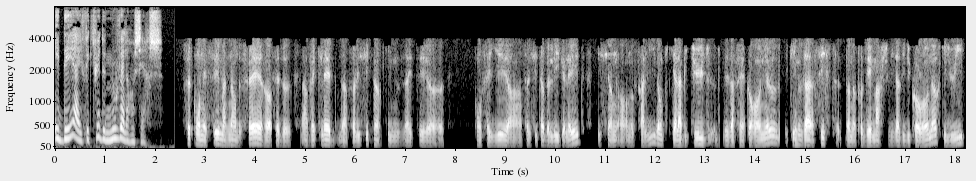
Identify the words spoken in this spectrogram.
aider à effectuer de nouvelles recherches. Ce qu'on essaie maintenant de faire, euh, c'est avec l'aide d'un solliciteur qui nous a été euh, conseillé, un solliciteur de Legal Aid ici en, Australie, donc qui a l'habitude des affaires coroniales qui nous assiste dans notre démarche vis-à-vis du coroner, qui lui,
